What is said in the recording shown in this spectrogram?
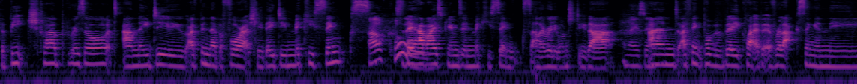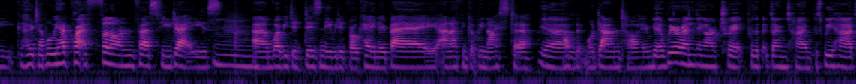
the Beach Club Resort, and they do. I've been there before actually. They do Mickey sinks. Oh, cool. So they have ice creams in Mickey sinks, and I really want to do that. Amazing. And I think probably quite a bit of relaxing in the hotel. But we had quite a full-on first few days, Mm. um, where we did Disney, we did Volcano Bay, and I think it'd be nice to Yeah. have a bit more downtime. Yeah, we're ending our trip with a bit of downtime because we had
